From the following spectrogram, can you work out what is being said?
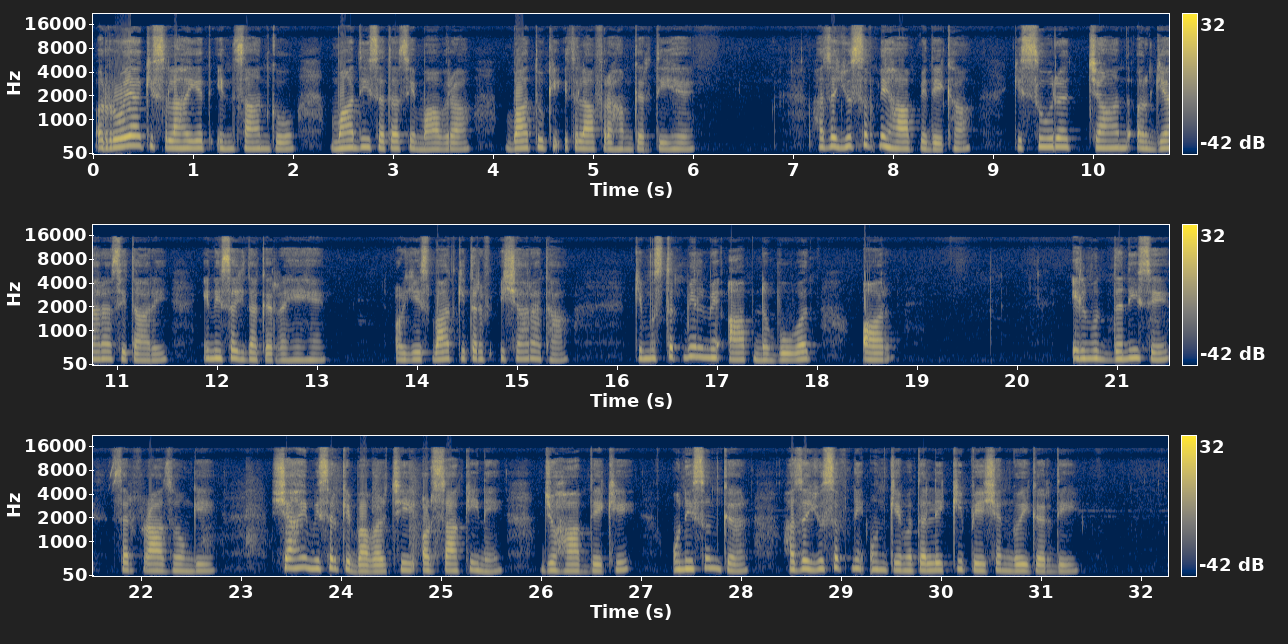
اور رویا کی صلاحیت انسان کو مادی سطح سے ماورہ باتوں کی اطلاع فراہم کرتی ہے۔ حضرت یوسف نے ہاپ میں دیکھا کہ سورج، چاند اور گیارہ ستارے انہیں سجدہ کر رہے ہیں اور یہ اس بات کی طرف اشارہ تھا کہ مستقبل میں آپ نبوت اور علم الدنی سے سرفراز ہوں گے۔ شاہ مصر کے باورچی اور ساکی نے جو ہاپ دیکھے، انہیں سن کر حضرت یوسف نے ان کے متعلق کی پیشن گوئی کر دی۔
